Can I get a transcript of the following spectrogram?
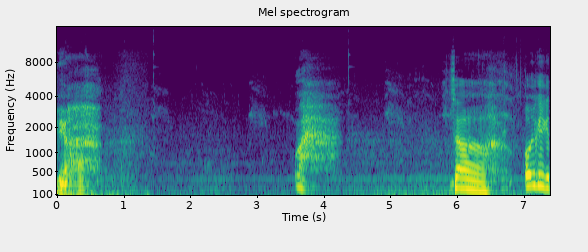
이야. 와. 자, 어 이게 이게.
